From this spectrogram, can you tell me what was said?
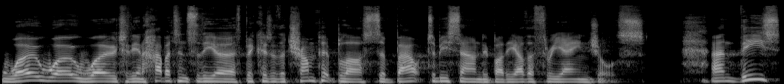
Woe, woe, woe to the inhabitants of the earth because of the trumpet blasts about to be sounded by the other three angels. And these,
